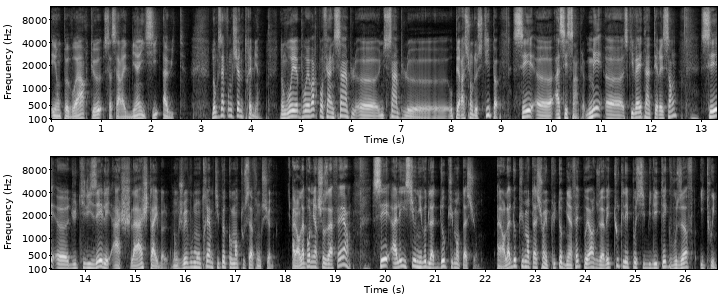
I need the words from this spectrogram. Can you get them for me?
et on peut voir que ça s'arrête bien ici à 8. Donc ça fonctionne très bien. Donc vous pouvez voir que pour faire une simple, euh, euh, opération de ce type, c'est euh, assez simple. Mais ce qui va être intéressant, c'est d'utiliser les hash, la hash table. Donc je vais vous montrer un petit peu comment tout ça fonctionne. Alors la première chose à faire, c'est aller ici au niveau de la documentation. Alors la documentation est plutôt bien faite, vous pouvez voir que vous avez toutes les possibilités que vous offre eTwin.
